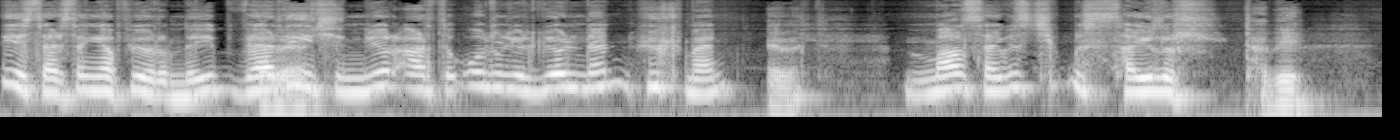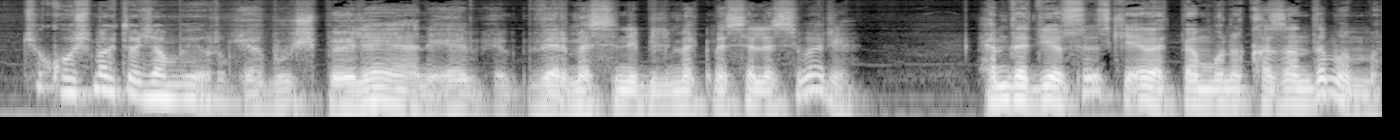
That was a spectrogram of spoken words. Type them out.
ne istersen yapıyorum deyip verdiği Evet. için diyor artık onu diyor gönlünden hükmen Evet. mal saygısı çıkmış sayılır. Tabii. Çok hoşuma gitti hocam bu yorum. Ya bu iş böyle yani. E, vermesini bilmek meselesi var ya. Hem de diyorsunuz ki evet ben bunu kazandım ama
